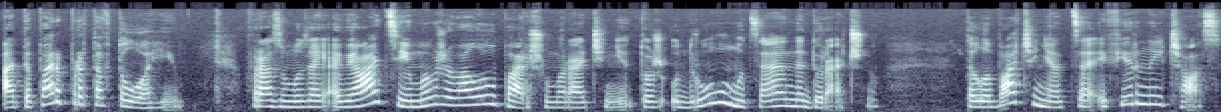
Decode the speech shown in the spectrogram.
А тепер про тавтологію. Фразу музей авіації ми вживали у першому реченні, тож у другому це недоречно. Телебачення це ефірний час,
